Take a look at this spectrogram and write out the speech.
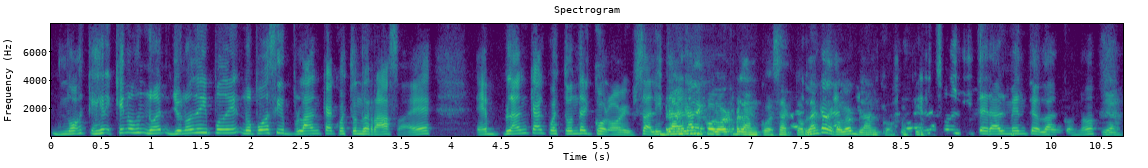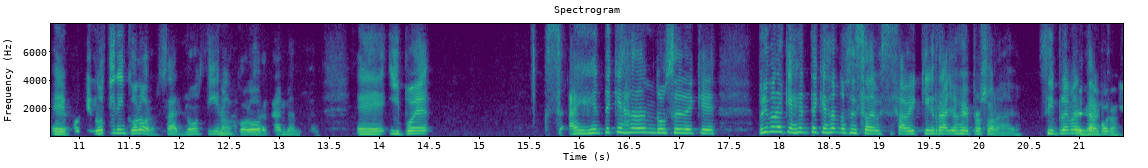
no, que, que no, no, yo no, no puedo decir blanca cuestión de raza, ¿eh? es blanca cuestión del color. O sea, blanca de color blanco, exacto, blanca de color blanco. Son literalmente blancos, ¿no? Eh, porque no tienen color, o sea, no tienen color realmente. Eh, y pues hay gente quejándose de que, primero que hay gente quejándose de saber, quién rayos es el personaje, simplemente porque,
